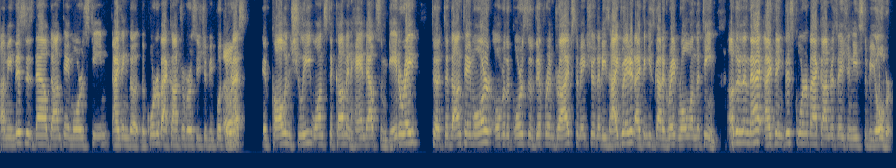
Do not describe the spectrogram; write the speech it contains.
I mean, this is now Dante Moore's team. I think the, the quarterback controversy should be put to Oh. rest. If Collin Schlee wants to come and hand out some Gatorade to, to Dante Moore over the course of different drives to make sure that he's hydrated, I think he's got a great role on the team. Other than that, I think this quarterback conversation needs to be over.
